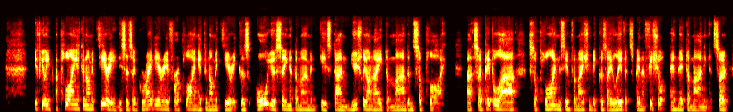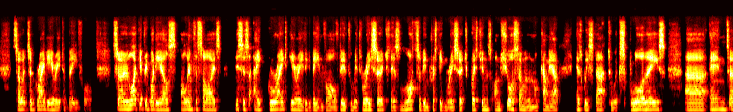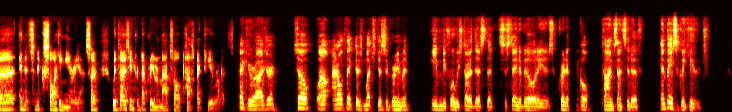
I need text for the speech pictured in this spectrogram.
if you're applying economic theory, this is a great area for applying economic theory because all you're seeing at the moment is done usually on a demand and supply. Uh, so people are supplying this information because they believe it's beneficial and they're demanding it. So, so it's a great area to be for. So, like everybody else, I'll emphasise this is a great area to be involved with, with research. There's lots of interesting research questions. I'm sure some of them will come out as we start to explore these, uh, and uh, and it's an exciting area. So, with those introductory remarks, I'll pass back to you, Robert. Thank you, Roger. So, well, I don't think there's much disagreement, even before we started this, that sustainability is critical, time sensitive, and basically huge.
